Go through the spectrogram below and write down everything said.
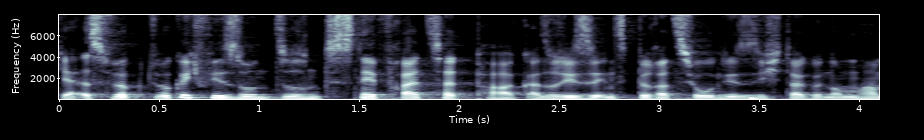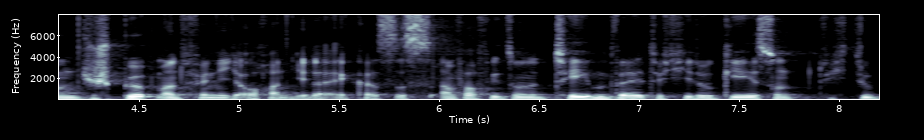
ja, es wirkt wirklich wie so ein, so ein Disney-Freizeitpark. Also diese Inspiration, die sie sich da genommen haben, die spürt man, finde ich, auch an jeder Ecke. Es ist einfach wie so eine Themenwelt, durch die du gehst und durch, du,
